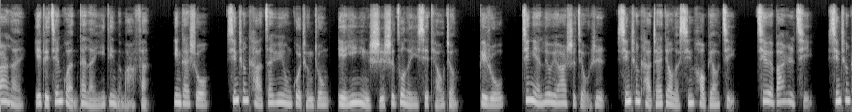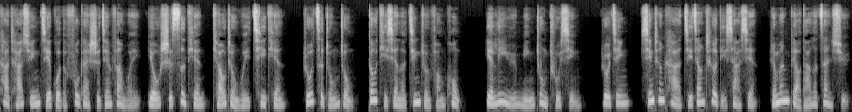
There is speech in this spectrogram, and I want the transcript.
二来也给监管带来一定的麻烦。应该说，行程卡在运用过程中也因应时事做了一些调整。比如，今年六月二十九日，行程卡摘掉了星号标记；七月八日起，行程卡查询结果的覆盖时间范围由十四天调整为七天。如此种种，都体现了精准防控，也利于民众出行。如今，行程卡即将彻底下线，人们表达了赞许，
